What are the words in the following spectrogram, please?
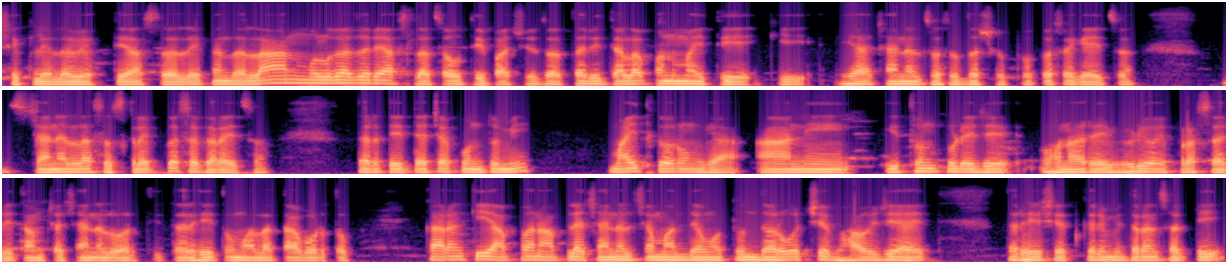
शिकलेला व्यक्ती असेल एखादा लहान मुलगा जरी असला चौथी पाचवीचा तरी त्याला पण माहिती आहे की ह्या चॅनलचं सदस्यत्व कसं घ्यायचं? चॅनलला सबस्क्राईब कसं करायचं? तर ते त्याच्याकडून तुम्ही माहीत करून घ्या. आणि इथून पुढे जे होणारे व्हिडिओ आहे प्रसारित आमच्या चॅनलवरती तर हे तुम्हाला ताबडतोब. कारण की आपण आपल्या चॅनलच्या माध्यमातून दररोजचे भाव जे आहेत तर हे शेतकरी मित्रांसाठी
